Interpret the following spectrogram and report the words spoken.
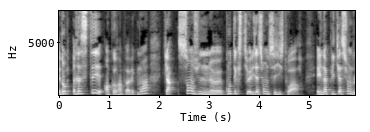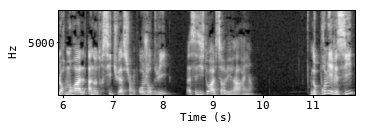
Et donc, restez encore un peu avec moi, car sans une euh, contextualisation de ces histoires et une application de leur morale à notre situation aujourd'hui, euh, ces histoires, elles serviraient à rien. Donc, premier récit,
